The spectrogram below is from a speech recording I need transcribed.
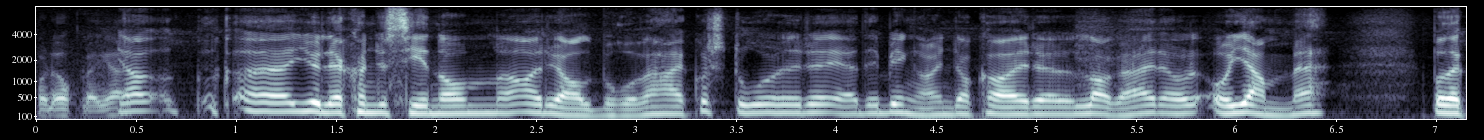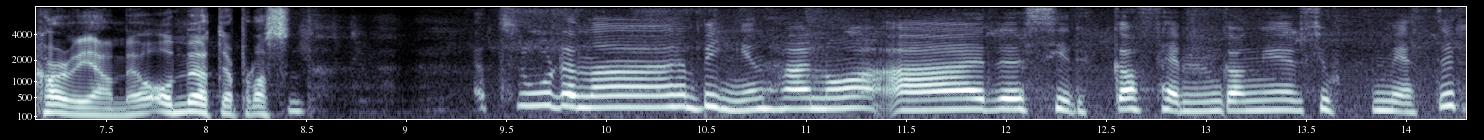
for det opplegget her. Ja, Julie, kan du si noe om arealbehovet her? Hvor stor er de bingene dere har laga her, og, og hjemmet? Både kalvehjemmet og møteplassen? Jeg tror denne bingen her nå er ca. 5 ganger 14 meter,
